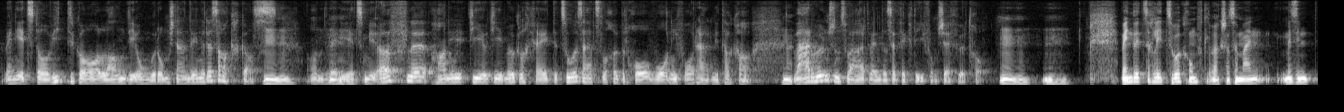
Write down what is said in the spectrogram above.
wenn ich jetzt hier weitergehe, lande ich unter Umständen in einer Sackgasse. Mhm. Und wenn ich mhm. jetzt mich öffne, habe ich die und die Möglichkeiten zusätzlich bekommen, die ich vorher nicht hatte. Wäre wünschenswert, wenn das effektiv vom Chef würde kommen. Mhm. Wenn du jetzt ein bisschen in die Zukunft schaust, also ich meine, wir sind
